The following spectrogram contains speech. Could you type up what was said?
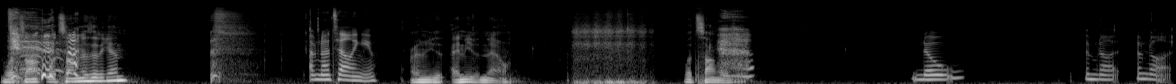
what song? What song is it again? I'm not telling you. I need. I need to know. What song was it? No, I'm not. I'm not.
